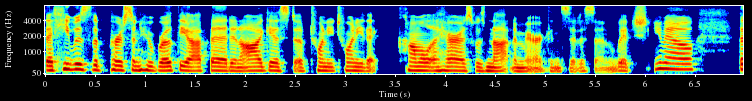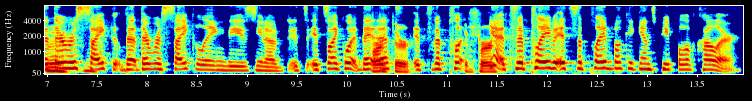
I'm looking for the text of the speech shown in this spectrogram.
that he was the person who wrote the op-ed in August of 2020 that Kamala Harris was not an American citizen, which you know that they're mm. recycling that they're recycling these. You know, it's it's like what they, it's the, play, the yeah, it's the play it's the playbook against people of color.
